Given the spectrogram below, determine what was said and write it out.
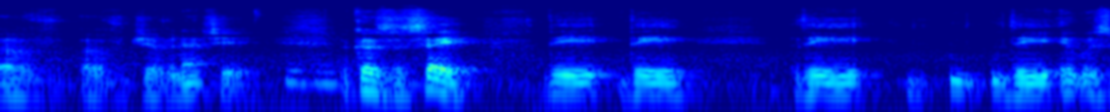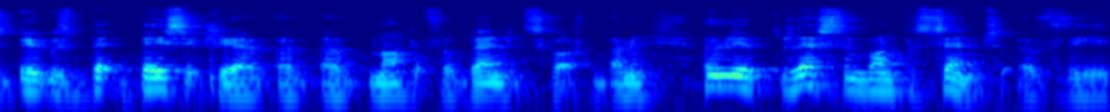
of, of Giovinetti. Mm-hmm. Because, as I say, the, the, the the it was it was basically a, a, a, market for blended Scotch. I mean, only less than one percent of the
